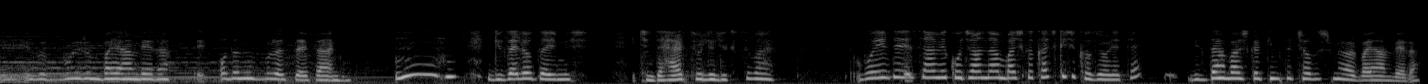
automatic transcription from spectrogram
E, Buyurun Bayan Vera. Odanız burası efendim. Hmm, Güzel odaymış. İçinde her türlü lüksü var. Bu evde sen ve kocandan başka kaç kişi kalıyor Ete? Bizden başka kimse çalışmıyor Bayan Vera.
